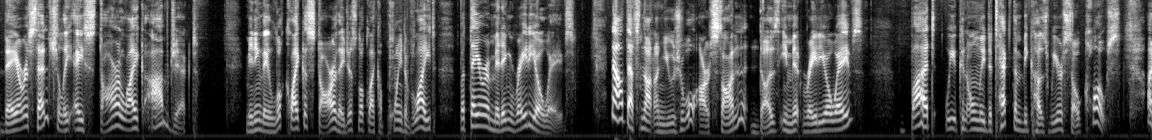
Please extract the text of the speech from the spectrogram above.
they are essentially a star like object meaning they look like a star. They just look like a point of light, but they are emitting radio waves. Now that's not unusual. Our sun does emit radio waves. But we can only detect them because we are so close. A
